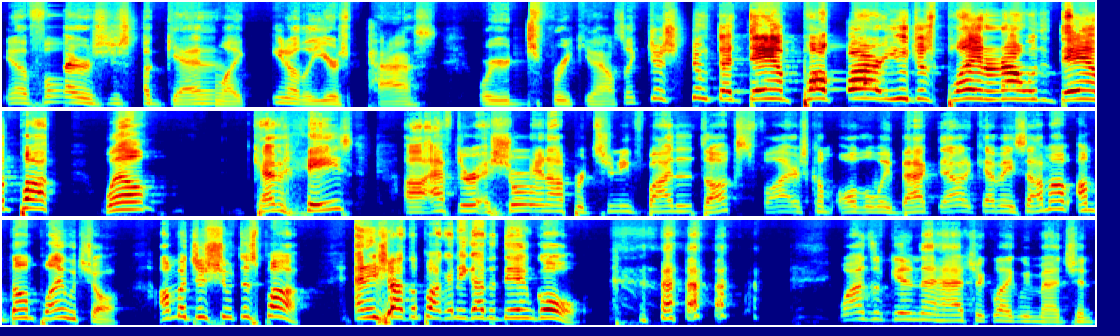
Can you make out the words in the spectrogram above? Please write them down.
you know, the Flyers just again like you know the years past where you're just freaking out. It's like, just shoot the damn puck. Why are you just playing around with the damn puck? Well, Kevin Hayes, uh, after a short shorthand opportunity by the Ducks, Flyers come all the way back down. And Kevin Hayes said, I'm, up, I'm done playing with y'all. I'm going to just shoot this puck. And he shot the puck and he got the damn goal. Winds up getting that hat trick, like we mentioned.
